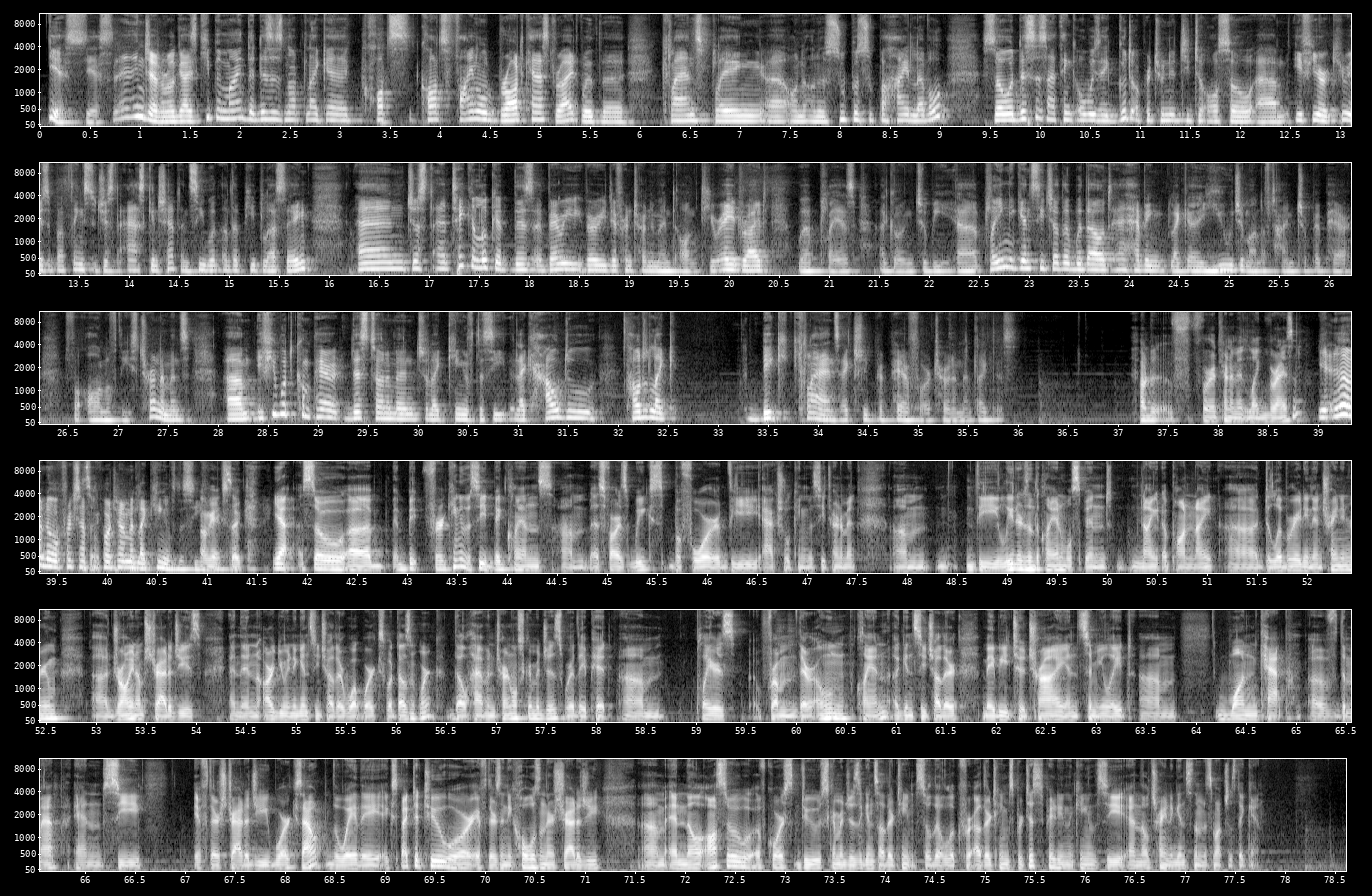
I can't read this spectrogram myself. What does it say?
Yes, yes. In general, guys, keep in mind that this is not like a KOTS, KOTS final broadcast, right? With the clans playing uh, on, on a super, super high level. So, this is, I think, always a good opportunity to also, um, if you're curious about things, to just ask in chat and see what other people are saying. And just uh, take a look at this a very, very different tournament on tier 8, right? Where players are going to be uh, playing against each other without having like a huge amount of time to prepare for all of these tournaments. Um, if you would compare this tournament to like King of the Sea, like how do how do like big clans actually prepare for a tournament like this? How to, for a tournament like Verizon? Yeah, no, no. For example, for a tournament like King of the Sea. Okay, so yeah, so uh, for King of the Sea, big clans, um, as far as weeks before the actual King of the Sea tournament, um, the leaders of the clan will spend night upon night uh, deliberating in training room, uh, drawing up strategies, and then arguing against each other what works, what doesn't work. They'll have internal scrimmages where they pit um, players from their own clan against each other, maybe to try and simulate um, one cap of the map and see if their strategy works out the way they expect it to, or if there's any holes in their strategy. Um, and they'll also, of course, do scrimmages against other teams. So they'll look for other teams participating in the King of the Sea, and they'll train against them as much as they can.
